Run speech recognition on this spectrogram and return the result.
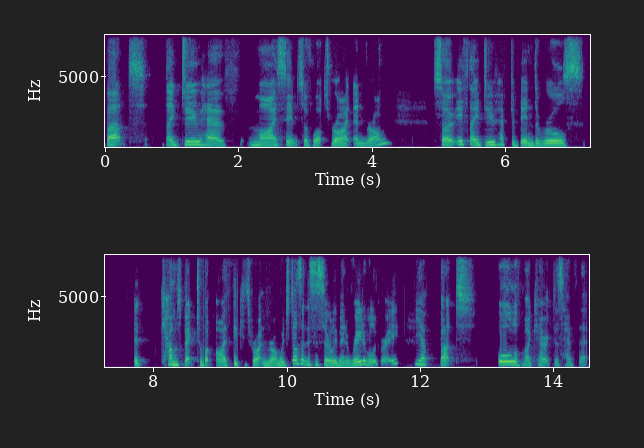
but they do have my sense of what's right and wrong. So if they do have to bend the rules, it comes back to what I think is right and wrong, which doesn't necessarily mean a reader will agree, Yep. but all of my characters have that.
